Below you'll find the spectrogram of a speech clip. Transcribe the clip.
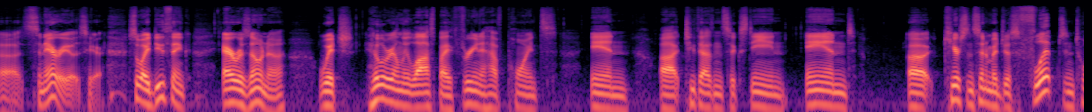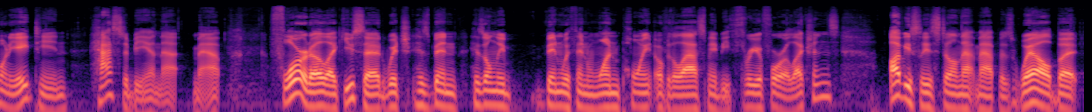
uh, scenarios here. So I do think Arizona, which Hillary only lost by three and a half points in uh, 2016, and uh, Kyrsten Sinema just flipped in 2018, has to be in that map. Florida, like you said, which has been has only been within one point over the last maybe three or four elections, obviously is still in that map as well. But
